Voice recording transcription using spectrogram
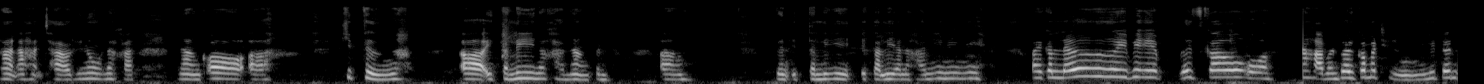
ทานอาหารเช้าที่นู่นนะคะ นางก็คิดถึงอิตาลีนะคะ นางเป็นเอ่อเป็นอิตาลีอิตาเลียนนะคะ นี่นี่นี่ ไปกันเลยเบบ let's go นะคะเพื่อนๆก็มาถึง Little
